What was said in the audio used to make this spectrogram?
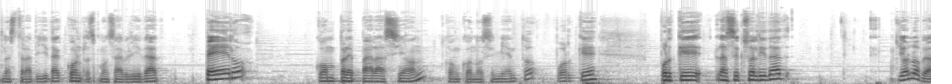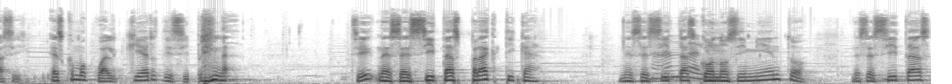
nuestra vida con responsabilidad, pero con preparación, con conocimiento. ¿Por qué? Porque la sexualidad, yo lo veo así, es como cualquier disciplina. ¿Sí? Necesitas práctica, necesitas Ándale. conocimiento, necesitas,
